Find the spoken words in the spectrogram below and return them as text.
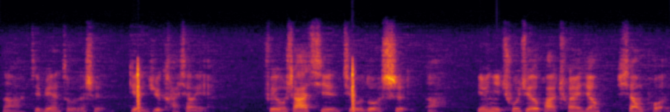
啊，这边走的是点车卡象眼，非有杀棋就落士啊，因为你出去的话，穿一将相破了。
